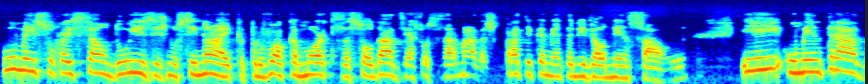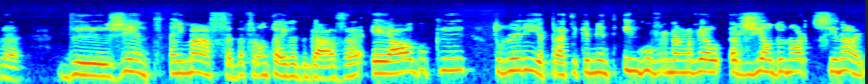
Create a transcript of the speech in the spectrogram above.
uma insurreição do ISIS no Sinai que provoca mortes a soldados e às forças armadas praticamente a nível mensal e uma entrada de gente em massa da fronteira de Gaza é algo que tornaria praticamente ingovernável a região do norte do Sinai.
